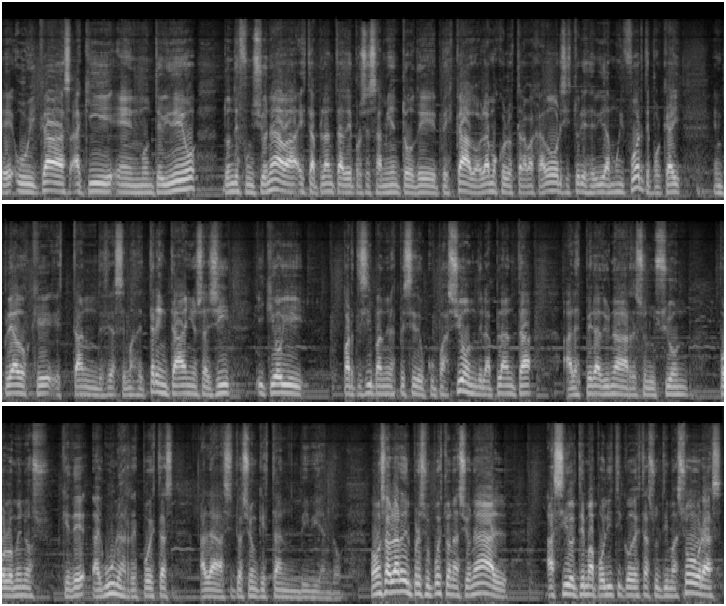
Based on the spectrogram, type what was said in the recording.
eh, ubicadas aquí en Montevideo, donde funcionaba esta planta de procesamiento de pescado. Hablamos con los trabajadores, historias de vida muy fuertes, porque hay empleados que están desde hace más de 30 años allí y que hoy participan de una especie de ocupación de la planta a la espera de una resolución, por lo menos que dé algunas respuestas a la situación que están viviendo. Vamos a hablar del presupuesto nacional, ha sido el tema político de estas últimas horas,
